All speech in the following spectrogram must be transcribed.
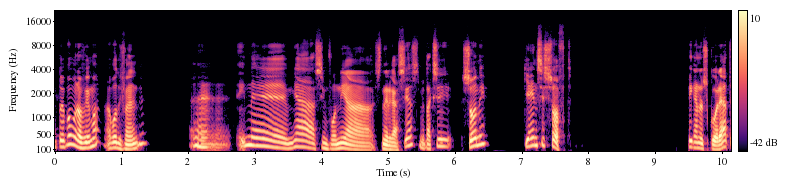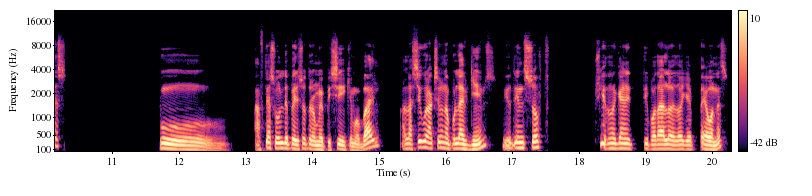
το επόμενο βήμα, από ό,τι φαίνεται, ε, είναι μια συμφωνία συνεργασίας μεταξύ Sony και NC Soft. Πήγανε στους Κορεάτες που αυτοί ασχολούνται περισσότερο με PC και mobile αλλά σίγουρα ξέρουν από live games διότι η NC Soft σχεδόν δεν κάνει τίποτα άλλο εδώ για αιώνες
